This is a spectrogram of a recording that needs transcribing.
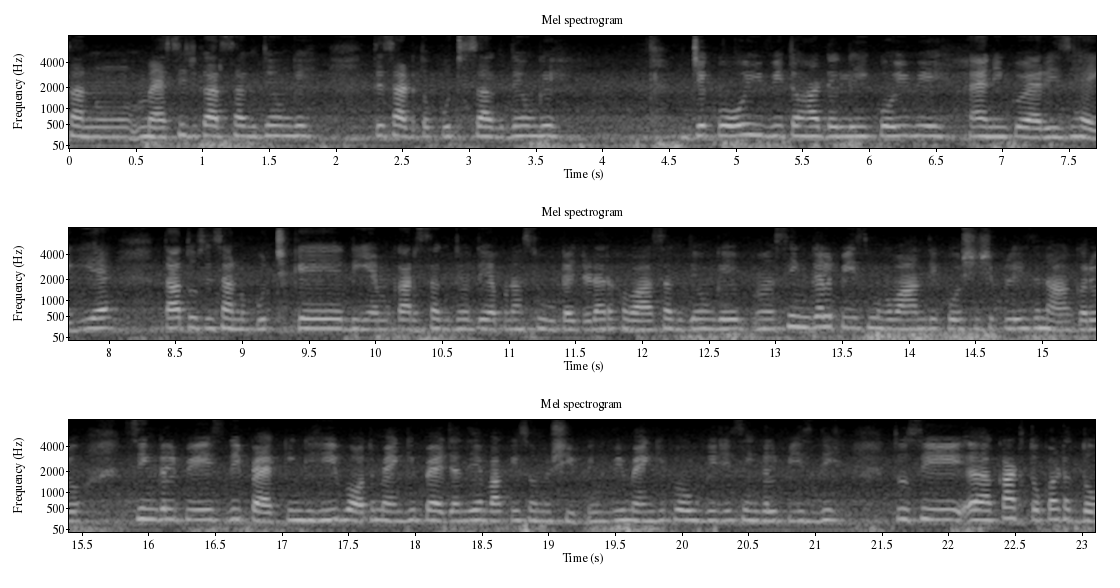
ਸਾਨੂੰ ਮੈਸੇਜ ਕਰ ਸਕਦੇ ਹੋਗੇ ਅਤੇ ਸਾਡੇ ਤੋਂ ਪੁੱਛ ਸਕਦੇ ਹੋਗੇ। ਜੇ ਕੋਈ ਵੀ ਤੁਹਾਡੇ ਲਈ ਕੋਈ ਵੀ ਐਨੀ ਹੈਗੀ ਹੈ, ਤਾਂ ਤੁਸੀਂ ਸਾਨੂੰ ਪੁੱਛ ਕੇ ਡੀਐਮ ਕਰ ਸਕਦੇ ਹੋ ਤੇ ਆਪਣਾ ਸੂਟ ਹੈ ਜਿਹੜਾ ਰਖਵਾ ਸਕਦੇ ਹੋਗੇ। ਸਿੰਗਲ ਪੀਸ ਮੰਗਵਾਉਣ ਦੀ ਕੋਸ਼ਿਸ਼ ਪਲੀਜ਼ ਨਾ ਕਰਿਓ। ਸਿੰਗਲ ਪੀਸ ਦੀ ਪੈਕਿੰਗ ਹੀ ਬਹੁਤ ਮਹਿੰਗੀ ਪੈ ਜਾਂਦੀ ਹੈ, ਬਾਕੀ ਤੁਹਾਨੂੰ ਸ਼ਿਪਿੰਗ ਵੀ ਮਹਿੰਗੀ ਪਊਗੀ ਜੀ ਸਿੰਗਲ ਪੀਸ ਦੀ। ਤੁਸੀਂ ਘੱਟ ਤੋਂ ਘੱਟ 2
